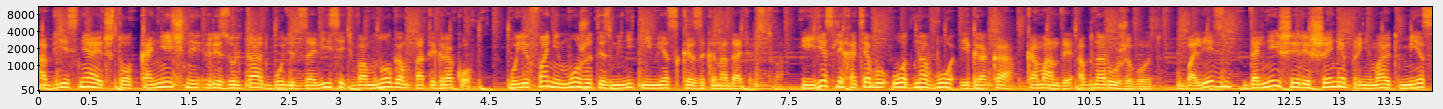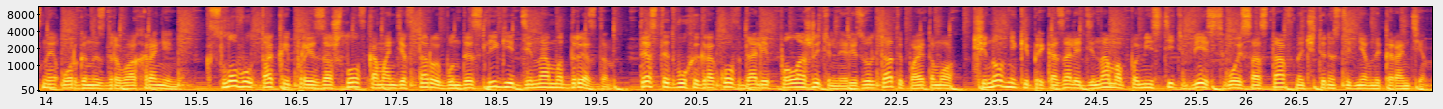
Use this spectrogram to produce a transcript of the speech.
объясняет, что конечный результат будет зависеть во многом от игроков. УЕФА не может изменить немецкое законодательство. И если хотя бы у одного игрока команды обнаруживают болезнь, дальнейшие решения принимают местные органы здравоохранения. К слову, так и произошло в команде второй Бундеслиги «Динамо Дрезден». Тесты двух игроков дали положительные результаты, поэтому чиновники приказали «Динамо» поместить весь свой состав на 14-дневный карантин.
